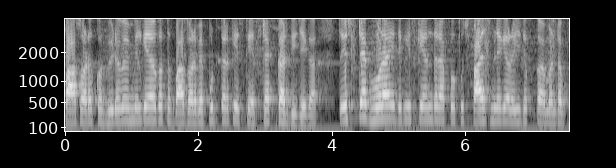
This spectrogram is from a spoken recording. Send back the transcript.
पासवर्ड आपको वीडियो में मिल गया होगा तो पासवर्ड पे पुट करके इसको एक्सट्रैक्ट कर दीजिएगा। तो एक्सट्रैक्ट हो रहा है। देखो, इसके अंदर आपको कुछ फाइल्स मिलेगा और ये जो मतलब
